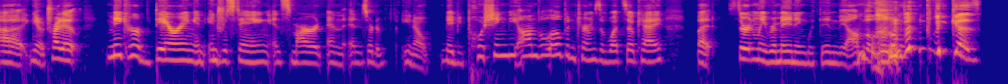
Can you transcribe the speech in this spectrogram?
Uh, you know, try to make her daring and interesting and smart and and sort of, you know, maybe pushing the envelope in terms of what's okay, but certainly remaining within the envelope because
